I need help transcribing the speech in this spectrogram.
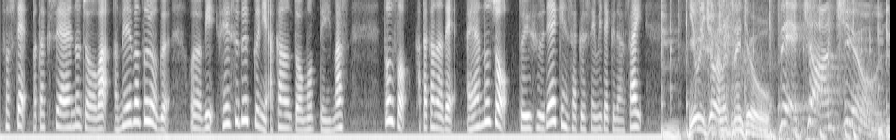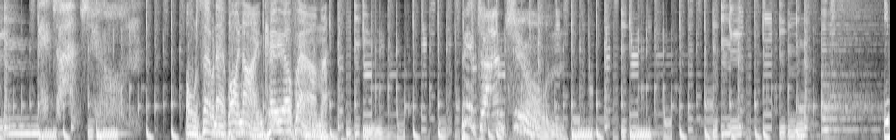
そして私、綾野城はアメーバブログ及び Facebook にアカウントを持っています。どうぞカタカナで綾野城という風で検索してみてください。You enjoy listening to Big John Tune. Big John Tune. On 78.9 KFM. Big Time Tune. 一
